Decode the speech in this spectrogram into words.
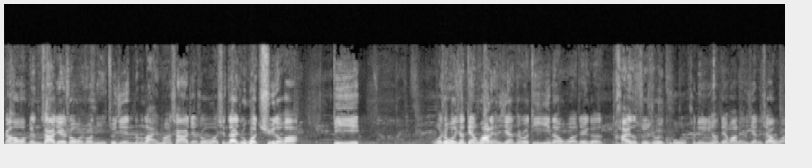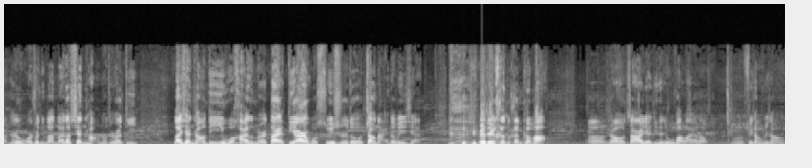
然后我跟莎莎姐说，我说你最近能来吗？莎莎姐说，我现在如果去的话，第一，我说我像电话连线，她说第一呢，我这个孩子随时会哭，肯定影响电话连线的效果。她说我说你来来到现场呢，她说第一来现场，第一我孩子没人带，第二我随时都有胀奶的危险，说这个很很可怕。呃，然后莎莎姐今天就无法来了，嗯、非常非常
